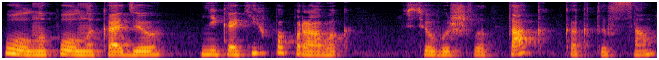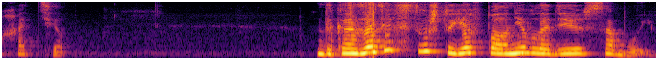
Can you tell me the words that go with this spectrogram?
Полно, полно, Кадио. Никаких поправок. Все вышло так, как ты сам хотел. Доказательство, что я вполне владею собой.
